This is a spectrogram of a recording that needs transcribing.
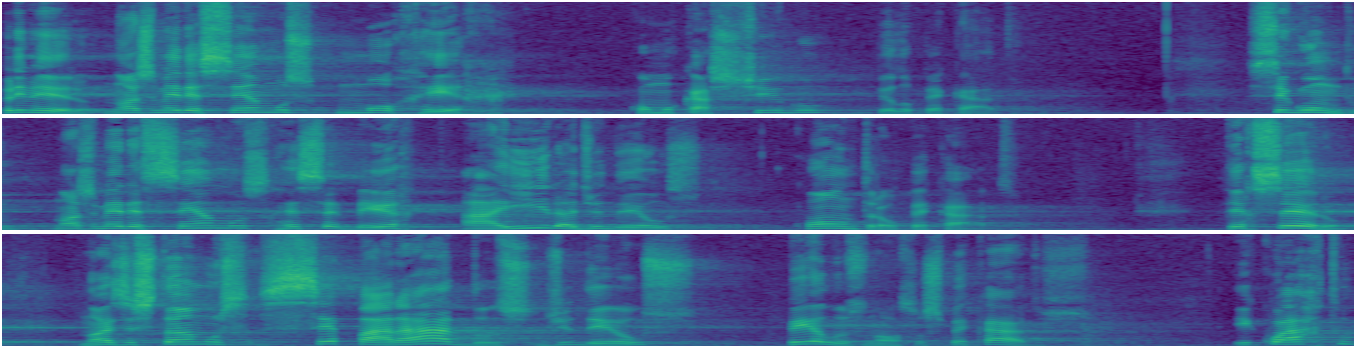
Primeiro, nós merecemos morrer como castigo pelo pecado. Segundo, nós merecemos receber a ira de Deus contra o pecado. Terceiro, nós estamos separados de Deus pelos nossos pecados. E quarto,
